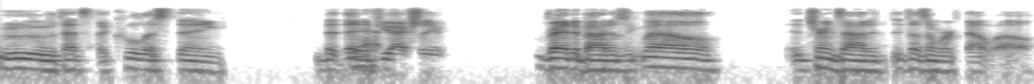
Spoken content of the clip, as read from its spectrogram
ooh, that's the coolest thing. But then if you actually read about it, it's like, well, it turns out it, it doesn't work that well.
